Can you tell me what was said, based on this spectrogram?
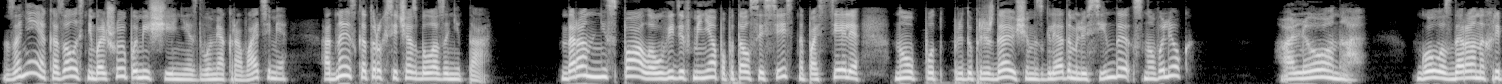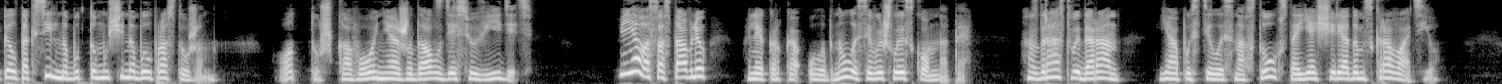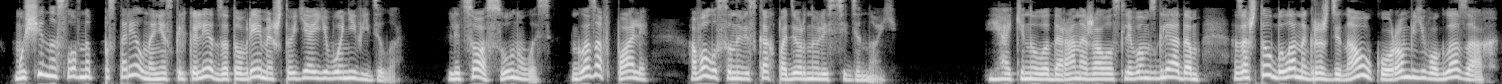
За ней оказалось небольшое помещение с двумя кроватями — одна из которых сейчас была занята. Даран не спал, а увидев меня, попытался сесть на постели, но под предупреждающим взглядом Люсинды снова лег. «Алена!» Голос Дарана хрипел так сильно, будто мужчина был простужен. «Вот уж кого не ожидал здесь увидеть!» «Я вас оставлю!» Лекарка улыбнулась и вышла из комнаты. «Здравствуй, Даран!» Я опустилась на стул, стоящий рядом с кроватью. Мужчина словно постарел на несколько лет за то время, что я его не видела. Лицо осунулось, глаза впали, а волосы на висках подернулись сединой. Я окинула Дарана жалостливым взглядом, за что была награждена укором в его глазах.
